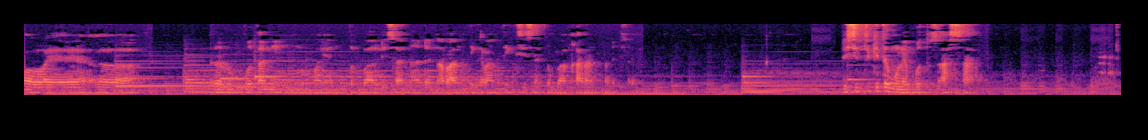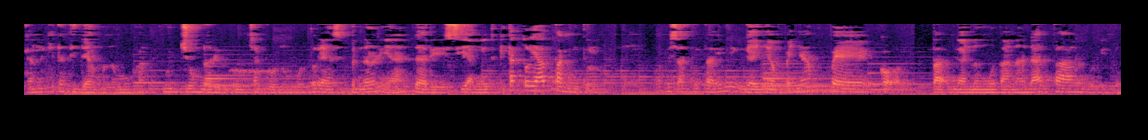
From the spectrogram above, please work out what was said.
oleh uh, rerumputan yang lumayan tebal di sana dan ranting-ranting sisa kebakaran pada saat itu. Di situ kita mulai putus asa. Karena kita tidak menemukan ujung dari puncak Gunung Guntur yang sebenarnya dari siang itu kita kelihatan gitu loh. Tapi saat kita ini nggak nyampe nyampe kok tak nggak nemu tanah datar begitu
